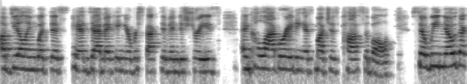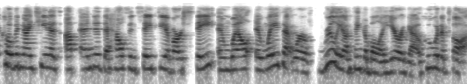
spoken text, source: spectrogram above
of dealing with this pandemic in your respective industries and collaborating as much as possible. So we know that covid-19 has upended the health and safety of our state and well in ways that were really unthinkable a year ago. Who would have thought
